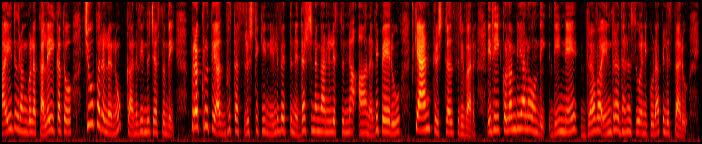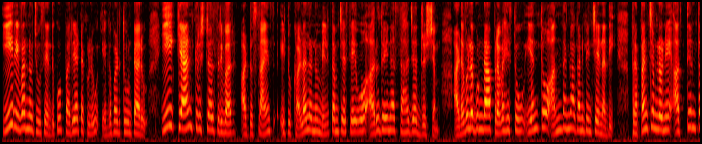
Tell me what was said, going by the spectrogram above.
ఐదు రంగుల కలయికతో చూపరులను కనువిందు చేస్తుంది. ప్రకృతి అద్భుత సృష్టికి నిలువెత్తు నిదర్శనంగా నిలుస్తున్న ఆ నది పేరు క్యాన్ క్రిస్టల్స్ రివర్. ఇది కొలంబియాలో ఉంది. దీన్నే ద్రవ ఇంద్రధనుస్సు అని కూడా పిలుస్తారు. ఈ రివర్ను చూసేందుకు పర్యాటకులు ఎగబడుతూ ఉంటారు. ఈ క్యాన్ క్రిస్టల్స్ రివర్ అటు సైన్స్ ఇటు కళలను మిళితం చేసే ఓ అరుదైన సహజ దృశ్యం. అడవుల గుండా ప్రవహిస్తూ ఎంతో అందంగా కనిపించే నది. ప్రపంచంలోనే అత్యంత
